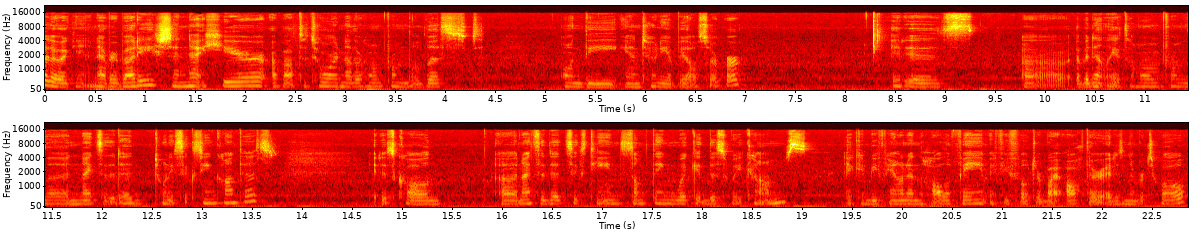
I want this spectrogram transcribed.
Hello again, everybody. Shanette here, about to tour another home from the list on the Antonia Bayle server. It is, uh, evidently it's a home from the Nights of the Dead 2016 contest. It is called uh, Nights of the Dead 16 Something Wicked This Way Comes. It can be found in the Hall of Fame. If you filter by author, it is number 12.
